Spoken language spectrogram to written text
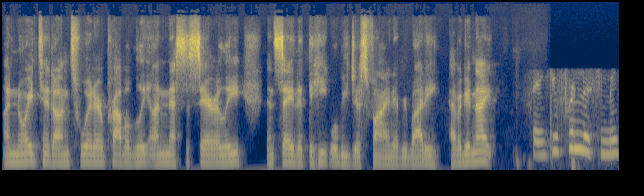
anointed on Twitter, probably unnecessarily, and say that the Heat will be just fine. Everybody, have a good night. Thank you for listening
